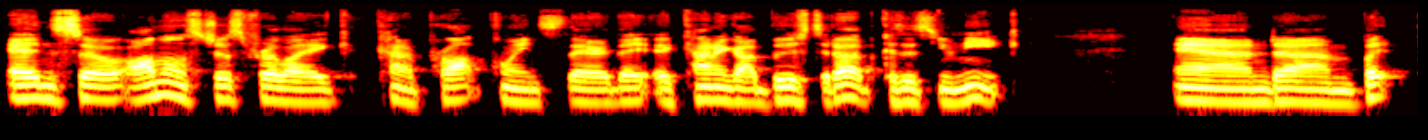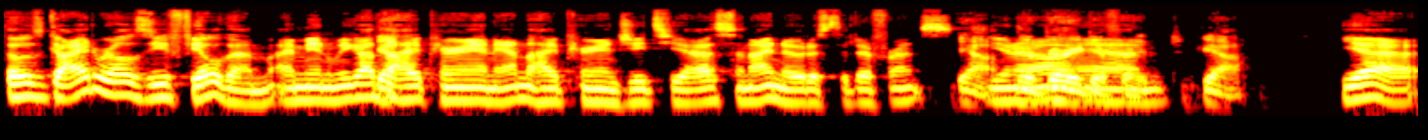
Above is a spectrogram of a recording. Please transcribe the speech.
And so almost just for like kind of prop points there, they it kind of got boosted up because it's unique. And um, but those guide rails, you feel them. I mean, we got Yeah. the Hyperion and the Hyperion GTS, and I noticed the difference. Yeah, you know, they're very and- different. Yeah. yeah,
